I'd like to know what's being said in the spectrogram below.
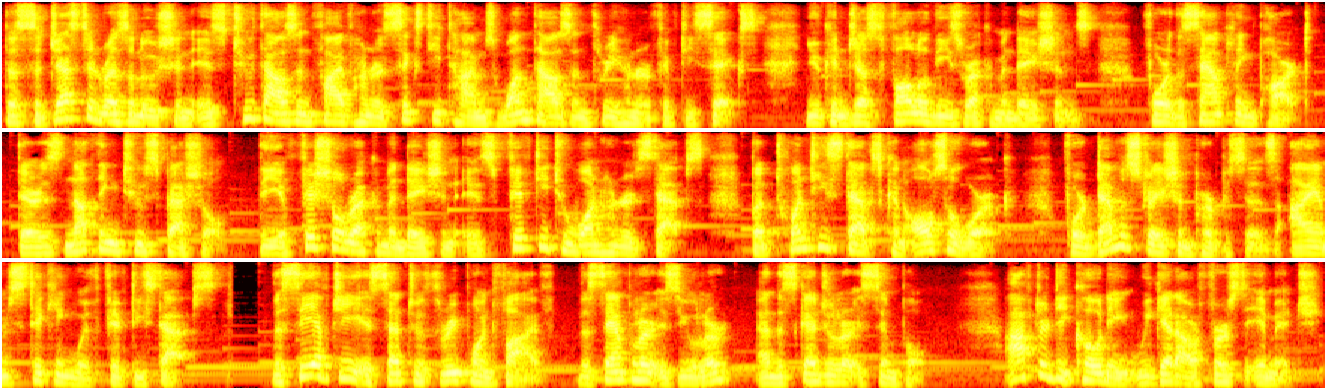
the suggested resolution is 2560 times 1356. You can just follow these recommendations. For the sampling part, there is nothing too special. The official recommendation is 50 to 100 steps, but 20 steps can also work. For demonstration purposes, I am sticking with 50 steps. The CFG is set to 3.5, the sampler is Euler, and the scheduler is simple. After decoding, we get our first image.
